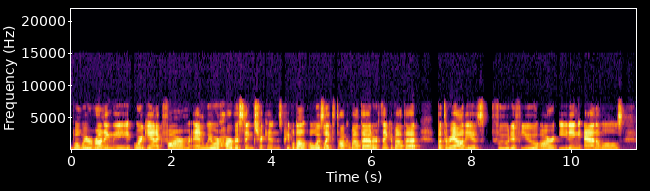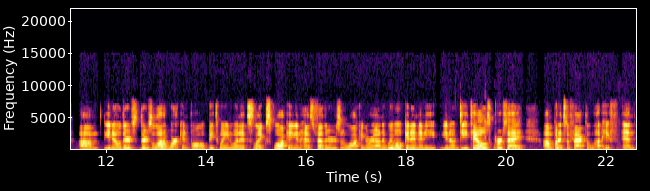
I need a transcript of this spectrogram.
when we were running the organic farm and we were harvesting chickens, people don't always like to talk about that or think about that. But the reality is, food. If you are eating animals, um, you know, there's there's a lot of work involved between when it's like squawking and has feathers and walking around, and we won't get into any you know details per se um, but it's a fact of life. And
